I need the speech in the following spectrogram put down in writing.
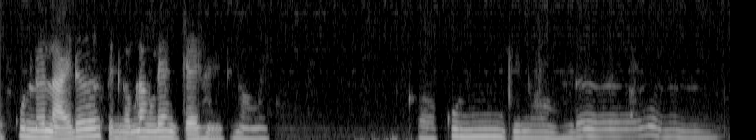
อบคุณหลาย ๆ เด้อเป็นกำลังแรงใจให้พี่น้องเอ้ยขอบคุณพี่น้องเด้อ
